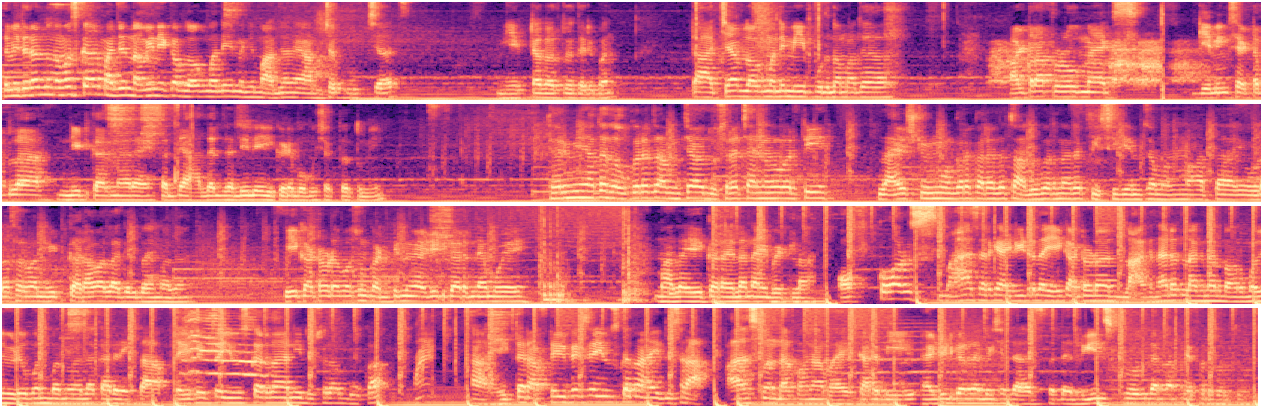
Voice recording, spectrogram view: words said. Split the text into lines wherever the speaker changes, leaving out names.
तर मित्रांनो नमस्कार. माझ्या नवीन एका ब्लॉगमध्ये म्हणजे माझ्या नाही आमच्या ग्रुपच्याच. मी एकटा करतोय तरी पण. तर आजच्या ब्लॉगमध्ये मी पूर्ण माझा अल्ट्रा प्रो मॅक्स गेमिंग सेटअपला नीट करणार आहे. सध्या हालत झालेली आहे. इकडे बघू शकता तुम्ही. तर मी आता लवकरच आमच्या दुसऱ्या चॅनलवरती लाईव्ह स्ट्रीम वगैरे करायला चालू करणार आहे. पी सी गेमचा म्हणून मग आता एवढा सर्व नीट करावा लागेल भाई मला. एक आठवड्यापासून कंटिन्यू एडिट करण्यामुळे. मला हे करायला नाही भेटला. ऑफकोर्स माझ्यासारख्या एडिटरला एक आठवडा लागणारच लागणार. नॉर्मल व्हिडिओ पण बनवायला कारण एक तर आफ्टर इफेक्टचा यूज करणार आणि दुसरा बुका हा एक तर आफ्टर इफेक्टचा यूज करणार आणि दुसरा आज पण दाखवणार बाहेर. कारण मी एडिट करण्यापेक्षा जास्त तर रील स्क्रोल करणार प्रेफर करतो.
